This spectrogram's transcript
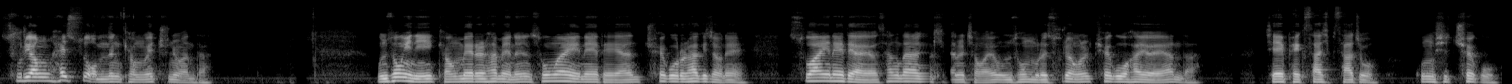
수령할 수 없는 경우에 준용한다. 운송인이 경매를 하면은 송화인에 대한 최고를 하기 전에 수화인에 대하여 상당한 기간을 정하여 운송물의 수령을 최고하여야 한다. 제144조 공시 최고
